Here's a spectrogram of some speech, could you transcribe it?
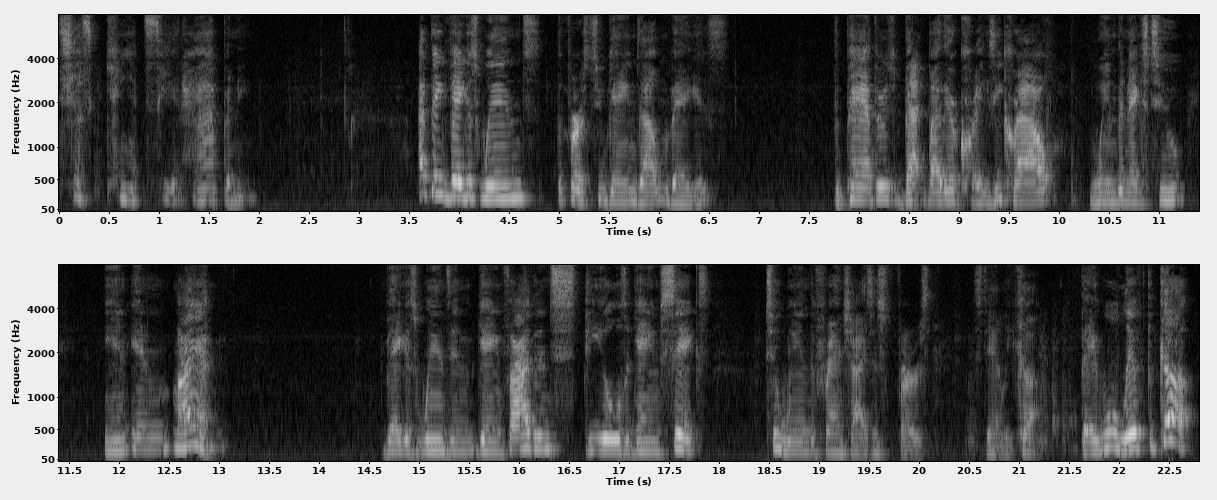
just can't see it happening. I think Vegas wins the first two games out in Vegas. The Panthers, backed by their crazy crowd, win the next two in, in Miami. Vegas wins in game five and steals a game six to win the franchise's first Stanley Cup. They will lift the cup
